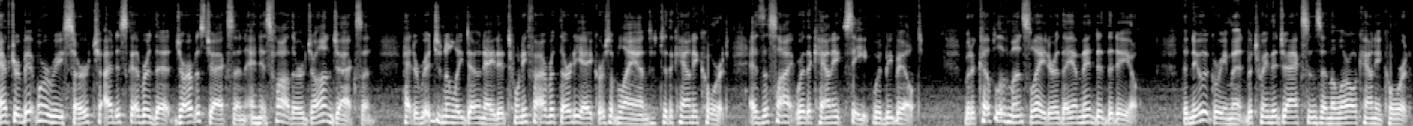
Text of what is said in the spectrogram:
After a bit more research, I discovered that Jarvis Jackson and his father, John Jackson, had originally donated 25 or 30 acres of land to the county court as the site where the county seat would be built. But a couple of months later, they amended the deal. The new agreement between the Jacksons and the Laurel County Court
